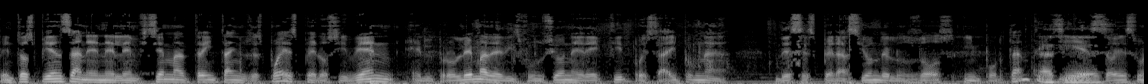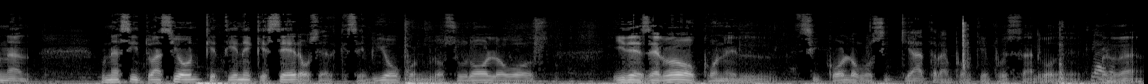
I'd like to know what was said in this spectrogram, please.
entonces piensan en el enfisema 30 años después, pero si ven el problema de disfunción eréctil, pues hay una desesperación de los dos importante. Así y es. esto es una, una situación que tiene que ser, o sea, que se vio con los urólogos y desde luego con el psicólogo, psiquiatra, porque pues algo de, Claro. ¿verdad?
